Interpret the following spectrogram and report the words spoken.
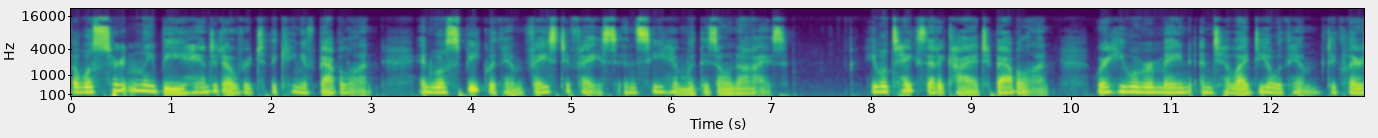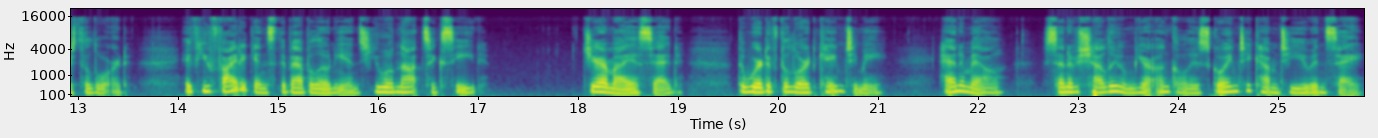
but will certainly be handed over to the king of Babylon, and will speak with him face to face and see him with his own eyes. He will take Zedekiah to Babylon, where he will remain until I deal with him, declares the Lord. If you fight against the Babylonians, you will not succeed. Jeremiah said, The word of the Lord came to me. Hanamel, son of Shallum, your uncle, is going to come to you and say,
